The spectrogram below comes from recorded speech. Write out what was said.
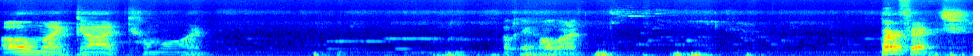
Oh my god, come on. Okay, hold on. Perfect.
